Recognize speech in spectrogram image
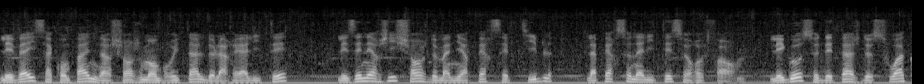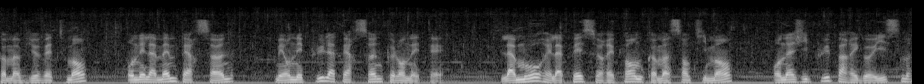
l'éveil s'accompagne d'un changement brutal de la réalité, les énergies changent de manière perceptible, la personnalité se reforme. L'ego se détache de soi comme un vieux vêtement, on est la même personne, mais on n'est plus la personne que l'on était. L'amour et la paix se répandent comme un sentiment, on n'agit plus par égoïsme,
